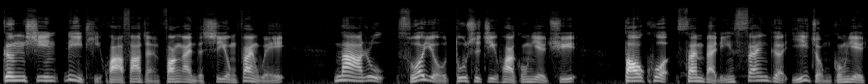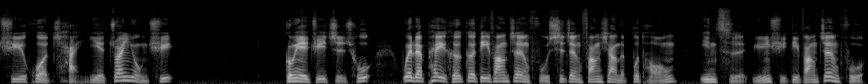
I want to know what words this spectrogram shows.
更新立体化发展方案的适用范围，纳入所有都市计划工业区，包括三百零三个乙种工业区或产业专用区。工业局指出，为了配合各地方政府施政方向的不同，因此允许地方政府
